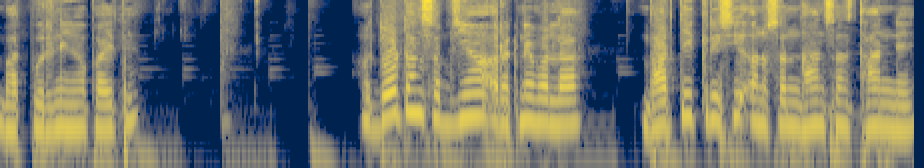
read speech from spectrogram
बात पूरी नहीं हो पाई थी। और दो टन सब्ज़ियाँ रखने वाला भारतीय कृषि अनुसंधान संस्थान ने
